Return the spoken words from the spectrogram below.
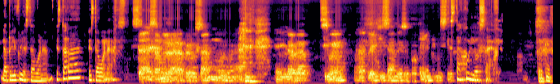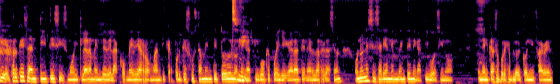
la película está buena. Está rara, está buena. Está, está muy rara, pero está muy buena. Eh, la verdad, sí, bueno, le eso porque Está curiosa. Creo que sí, creo que es la antítesis muy claramente de la comedia romántica, porque es justamente todo lo negativo que puede llegar a tener la relación, o no necesariamente negativo, sino en el caso, por ejemplo, de Colin Farrell,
